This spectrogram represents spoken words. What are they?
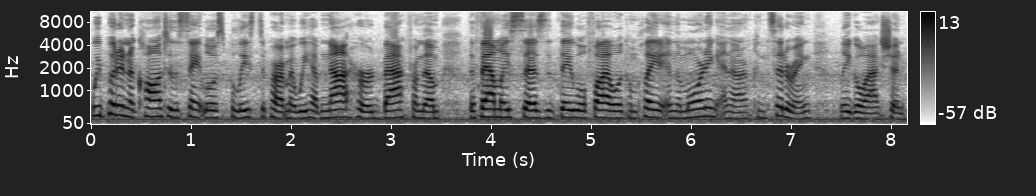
We put in a call to the St. Louis Police Department. We have not heard back from them. The family says that they will file a complaint in the morning and are considering legal action.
